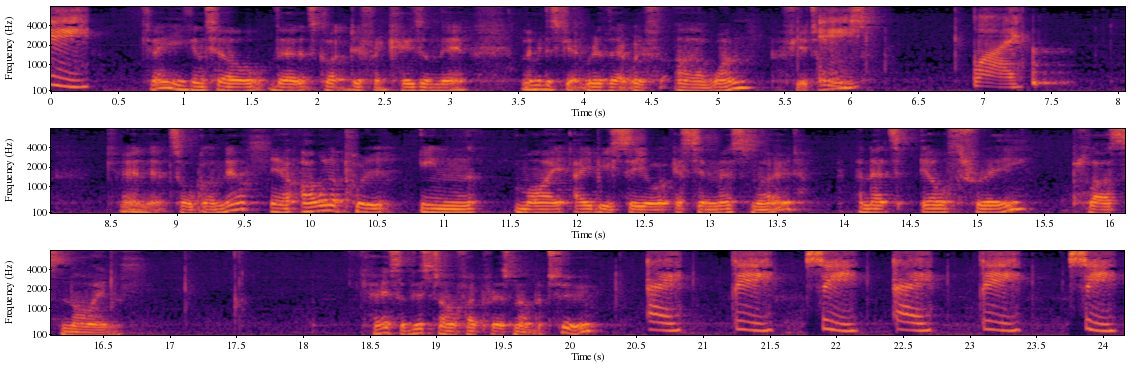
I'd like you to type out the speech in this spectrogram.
E. Okay, you can tell that it's got different keys in there. Let me just get rid of that with R1 a few times. Y. And that's all gone now. Now I want to put it in my ABC or SMS mode, and that's L3 plus 9. Okay, so this time if I press number 2, A. B. C. A. B. C.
